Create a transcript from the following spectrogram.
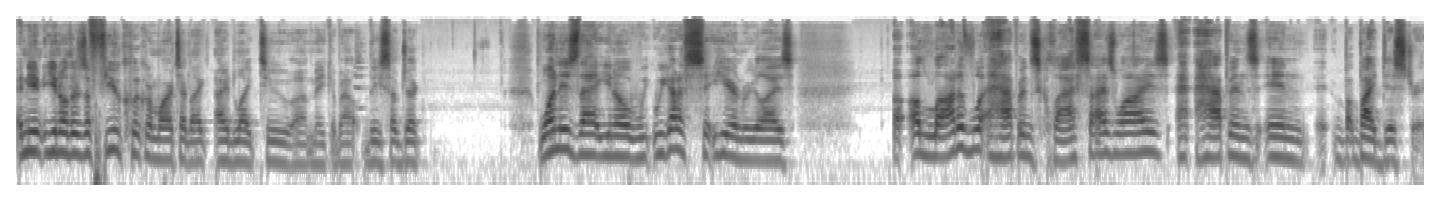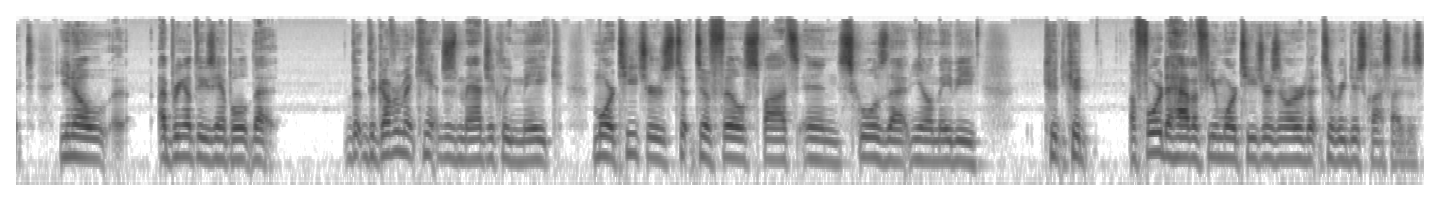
and you, you know there's a few quick remarks I'd like I'd like to uh, make about the subject. One is that you know we, we got to sit here and realize a, a lot of what happens class size wise ha- happens in by district. You know, I bring up the example that the, the government can't just magically make more teachers to, to fill spots in schools that you know maybe could could afford to have a few more teachers in order to, to reduce class sizes.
